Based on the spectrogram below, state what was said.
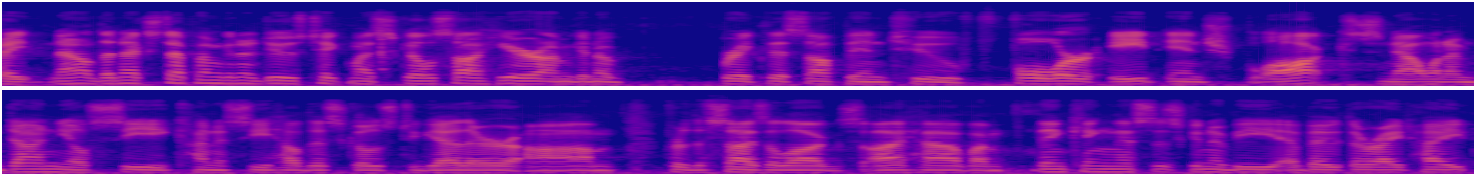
Right, now the next step I'm gonna do is take my skill saw here. I'm gonna break this up into four eight inch blocks. Now when I'm done, you'll see kind of see how this goes together. Um, for the size of logs I have, I'm thinking this is gonna be about the right height.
